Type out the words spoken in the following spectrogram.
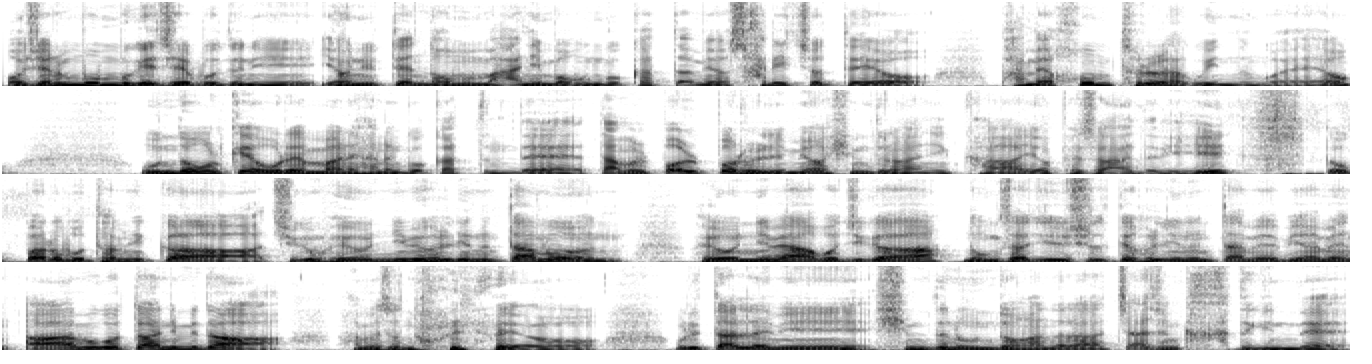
어제는 몸무게 재보더니 연휴 때 너무 많이 먹은 것 같다며 살이 쪘대요. 밤에 홈트를 하고 있는 거예요. 운동을 꽤 오랜만에 하는 것 같던데 땀을 뻘뻘 흘리며 힘들어하니까 옆에서 아들이 똑바로 못합니까? 지금 회원님이 흘리는 땀은 회원님의 아버지가 농사 지으실 때 흘리는 땀에 비하면 아무것도 아닙니다. 하면서 놀려요. 우리 딸내미 힘든 운동하느라 짜증 가득인데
